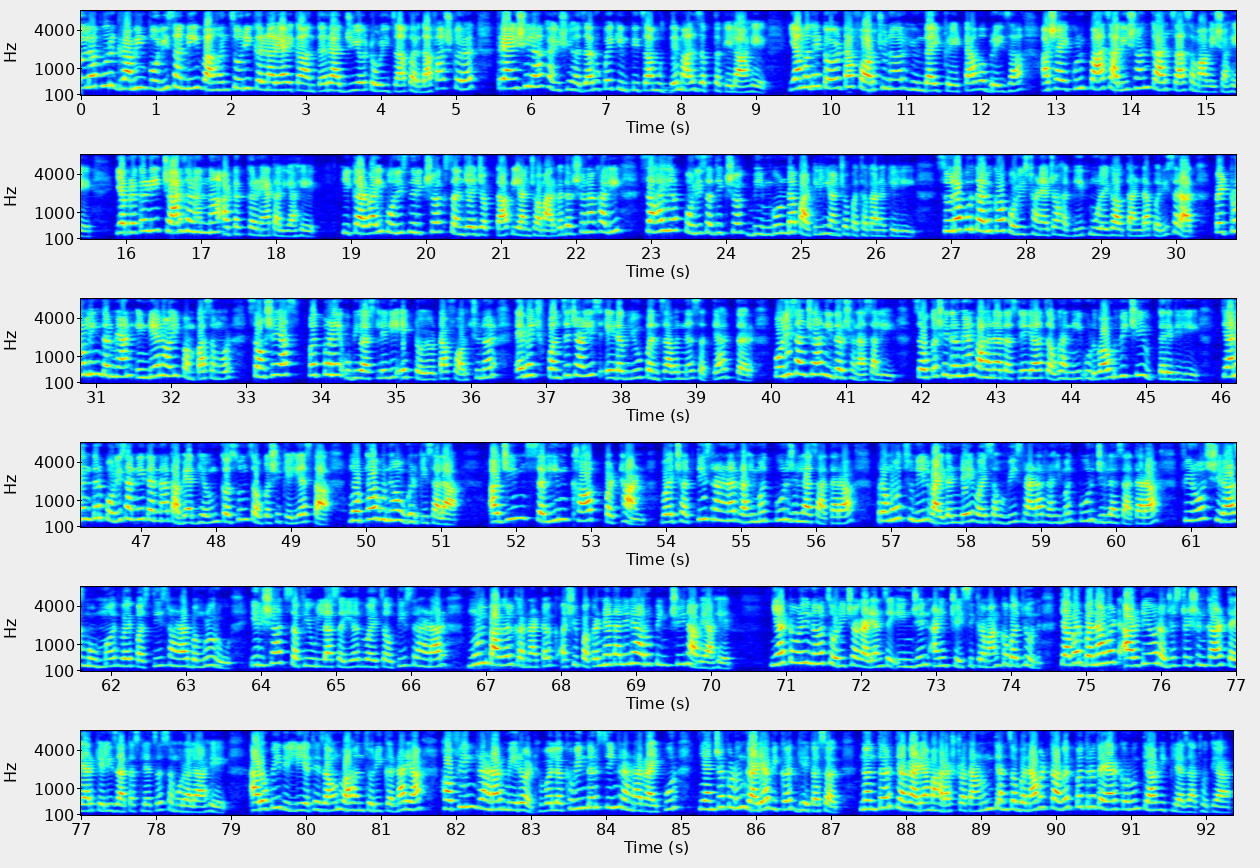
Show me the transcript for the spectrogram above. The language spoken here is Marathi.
सोलापूर ग्रामीण पोलिसांनी वाहन चोरी करणाऱ्या एका आंतरराज्यीय टोळीचा पर्दाफाश करत त्र्याऐंशी लाख ऐंशी हजार रुपये किमतीचा मुद्देमाल जप्त केला आहे. यामध्ये टोयोटा फॉर्च्युनर ह्युंदाई क्रेटा व ब्रेझा अशा एकूण पाच आलिशान कारचा समावेश आहे. या प्रकरणी चार जणांना अटक करण्यात आली आहे. ही कारवाई पोलीस निरीक्षक संजय जगताप यांच्या मार्गदर्शनाखाली सहाय्यक पोलीस अधीक्षक भीमगोंडा पाटील यांच्या पथकानं केली. सोलापूर तालुका पोलीस ठाण्याच्या हद्दीत मुळेगाव तांडा परिसरात पेट्रोलिंग दरम्यान इंडियन ऑइल पंपासमोर संशयास्पदपणे उभी असलेली एक टोयोटा फॉर्च्युनर एम एच पंचेचाळीस ए डब्ल्यू पंचावन्न सत्याहत्तर. पोलिसांच्या निदर्शनास आली. चौकशी दरम्यान वाहनात असलेल्या चौघांनी उडवाउडवीची उत्तरे दिली. त्यानंतर पोलिसांनी त्यांना ताब्यात घेऊन कसून चौकशी केली असता मोठा गुन्हा उघडकीस आला. अजीम सलीम खा पठाण वय छत्तीस राहणार राहिमतपूर जिल्हा सातारा. प्रमोद सुनील वायदंडे वय सव्वीस राहणार राहिमतपूर जिल्हा सातारा. फिरोज शिराज मोहम्मद वय पस्तीस राहणार बंगळुरू. इर्शाद सफीउल्ला सय्यद वय चौतीस राहणार मुलबागल कर्नाटक अशी पकडण्यात आलेल्या आरोपींची नावे आहेत. या टोळीनं चोरीच्या गाड्यांचे इंजिन आणि चेसी क्रमांक बदलून त्यावर बनावट आरटीओ रजिस्ट्रेशन कार्ड तयार केली जात असल्याचं समोर आलं आहे. आरोपी दिल्ली येथे जाऊन वाहन चोरी करणाऱ्या हफीन राहणार मेरठ व लखविंदर सिंग राहणार रायपूर यांच्याकडून गाड्या विकत घेत असत. नंतर त्या गाड्या महाराष्ट्रात आणून त्यांचं बनावट कागदपत्र तयार करून त्या विकल्या जात होत्या.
